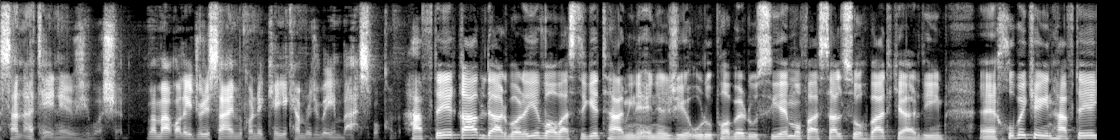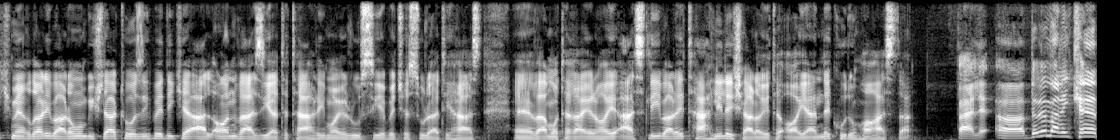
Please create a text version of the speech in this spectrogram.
صنعت انرژی باشه و مقاله جوری سعی می‌کنه که یکم راجع به این بحث بکنه. هفته قبل درباره وابستگی تامین انرژی اروپا به روسیه مفصل صحبت کردیم. خوبه که این هفته یک مقداری برامون بیشتر توضیح بدی که الان وضعیت تحریم های روسیه به چه صورتی هست و متغیرهای اصلی برای تحلیل شرایط آینده کدوم ها هستن. بله ببین برای اینکه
